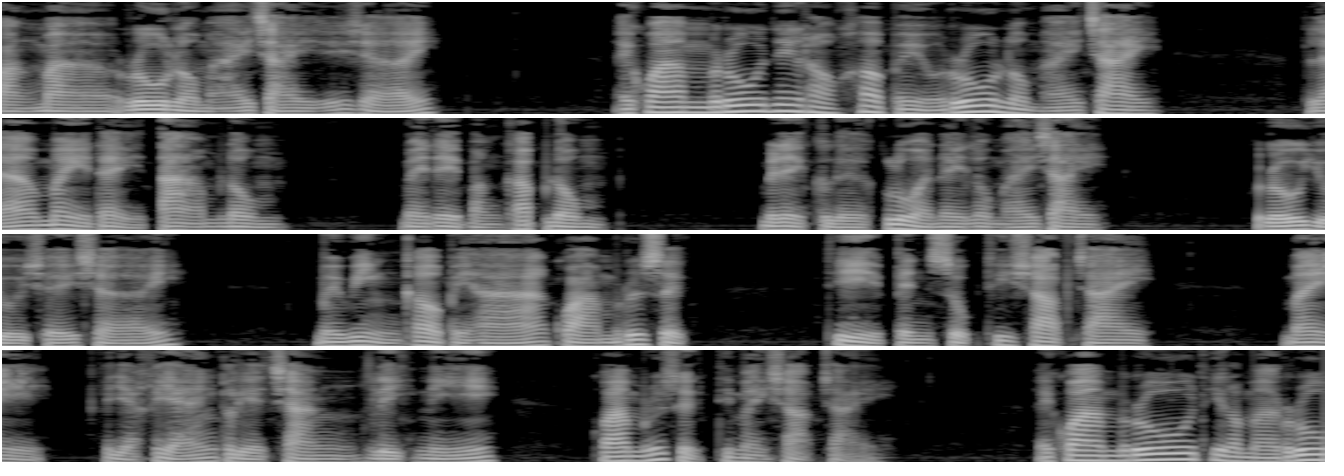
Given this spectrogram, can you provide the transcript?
ฟังมารู้ลมหายใจเฉยๆ ไอ้ความรู้ที่เราเข้าไปรู้ลมหายใจ แล้วไม่ได้ตามลม ไม่ได้บังคับลม ไม่ได้เกลือกลัวในลมหายใจ รู้อยู่เฉยๆ ไม่วิ่งเข้าไปหาความรู้สึกที่เป็นสุขที่ชอบใจ ไม่ขยะขยงเกลียดชังหลีกหนีความรู้สึกที่ไม่ชอบใจไอ้ความรู้ที่เรามารู้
